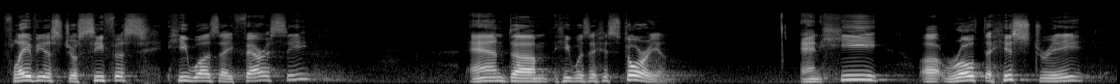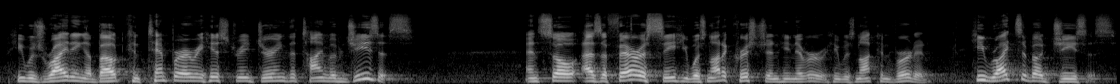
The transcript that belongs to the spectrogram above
Flavius Josephus. He was a Pharisee and um, he was a historian. And he uh, wrote the history, he was writing about contemporary history during the time of Jesus. And so as a Pharisee, he was not a Christian, he, never, he was not converted, he writes about Jesus.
